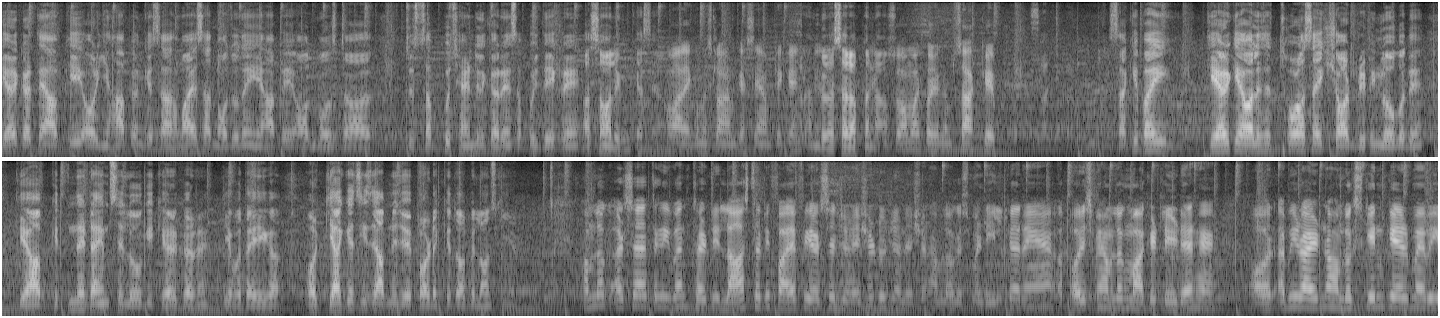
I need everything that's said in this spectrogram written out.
केयर करते हैं आपकी और यहाँ पे उनके साथ हमारे साथ मौजूद हैं यहाँ पे ऑलमोस्ट uh, जो सब कुछ हैंडल कर रहे हैं सब कुछ देख रहे हैं। असल कैसे हैं वालेकुम अस्सलाम कैसे हैं आप? ठीक हैं? अलहमदिल्ला सर आपका नाम? So much for Saqib Saqib भाई केयर के हवाले से थोड़ा सा एक शॉर्ट ब्रीफिंग लोगों को दें कि आप कितने टाइम से लोगों की केयर कर रहे हैं ये बताइएगा और क्या क्या चीज़ें आपने जो है प्रोडक्ट के तौर पर लॉन्च की हैं। हम लोग अरसा तकरीबन thirty last thirty five year से जनरेशन टू जनरेशन हम लोग इसमें डील कर रहे हैं और इसमें हम लोग मार्केट लीडर हैं। और अभी राइट ना हम लोग स्किन केयर में भी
